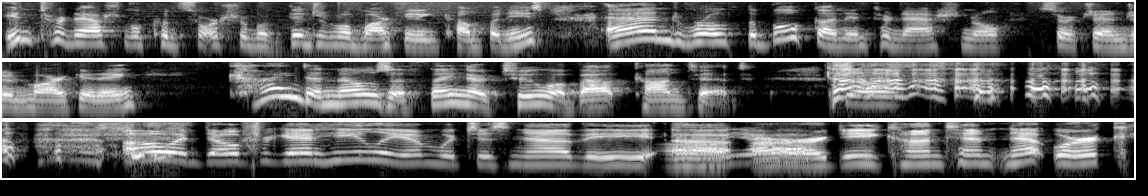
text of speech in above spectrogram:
international consortium of digital marketing companies and wrote the book on international search engine marketing, kind of knows a thing or two about content. So, and don't forget Helium, which is now the Oh, uh, yeah. RRD Content Network.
